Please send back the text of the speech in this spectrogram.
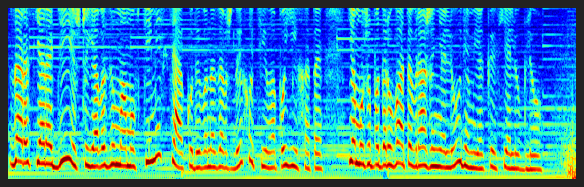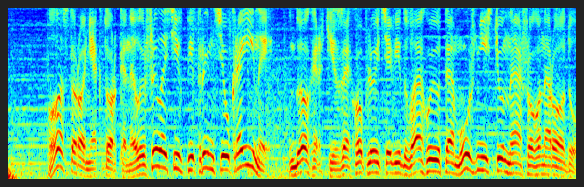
Зараз я радію, що я везу маму в ті місця, куди вона завжди хотіла поїхати. Я можу подарувати враження людям, яких я люблю. Осторонь акторка не лишилась і в підтримці України. Догерті захоплюється відвагою та мужністю нашого народу.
